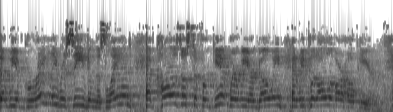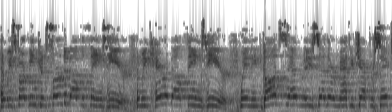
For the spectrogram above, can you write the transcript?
that we have greatly received in this land have caused us to forget where we are going and we put all of our hope here. And we start being concerned about the things here and we care about things here. When God said, He said there in Matthew chapter 6,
